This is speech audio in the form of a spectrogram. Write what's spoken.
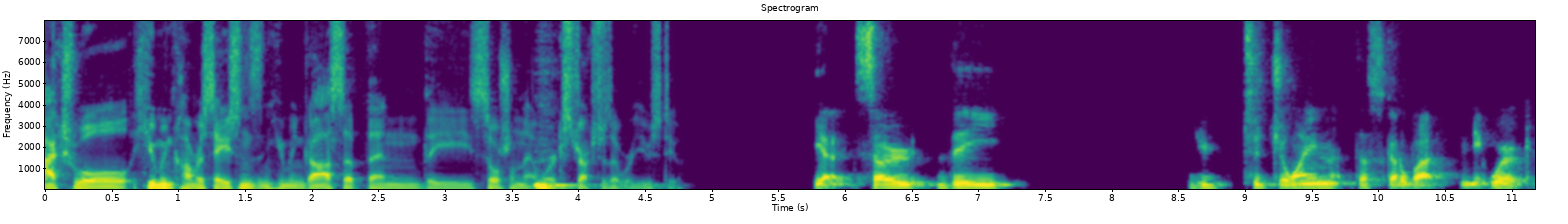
actual human conversations and human gossip than the social network structures that we're used to. Yeah. So the you to join the Scuttlebutt network,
